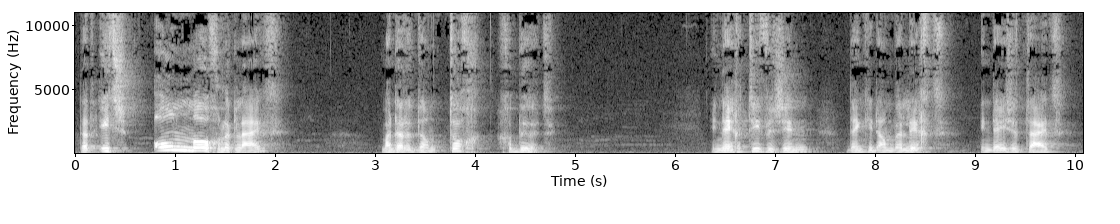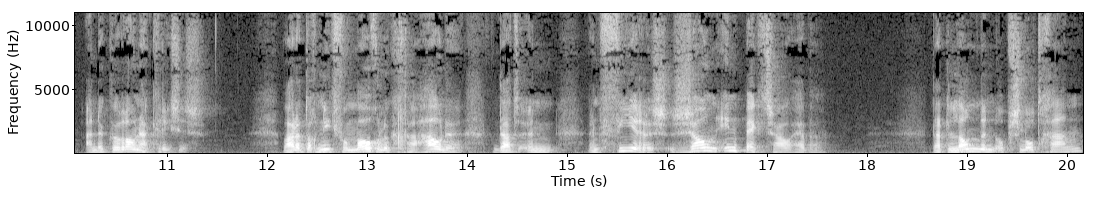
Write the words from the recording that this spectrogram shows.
Dat iets onmogelijk lijkt, maar dat het dan toch gebeurt. In negatieve zin denk je dan wellicht in deze tijd aan de coronacrisis. We hadden toch niet voor mogelijk gehouden dat een, een virus zo'n impact zou hebben. Dat landen op slot gaan,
